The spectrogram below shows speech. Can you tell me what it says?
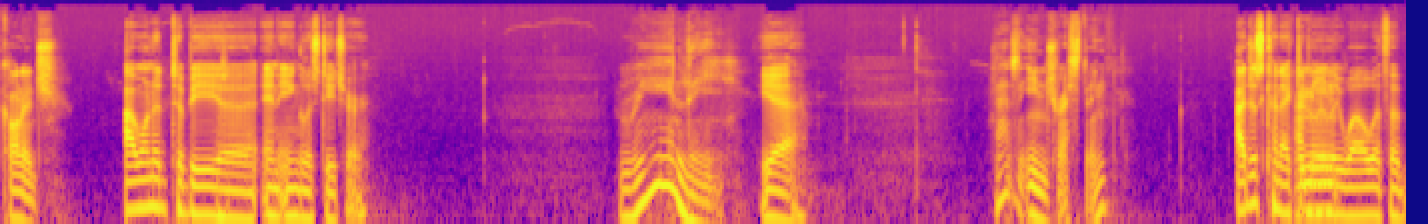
college? I wanted to be a, an English teacher. Really? Yeah. That's interesting. I just connected I mean- really well with a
